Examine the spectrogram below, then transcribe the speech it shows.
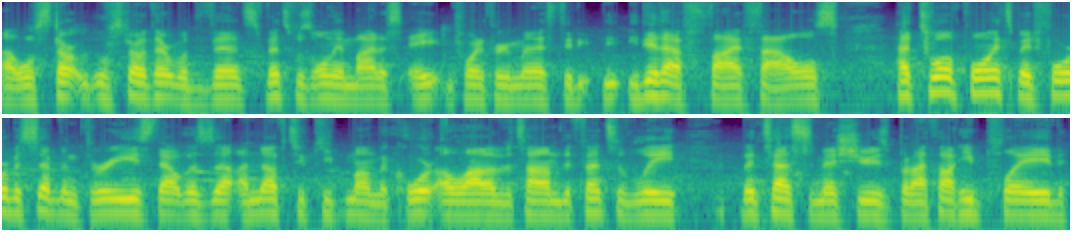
Uh, we'll start. We'll start there with Vince. Vince was only minus eight in 23 minutes. He, he did have five fouls. Had 12 points. Made four of his seven threes. That was uh, enough to keep him on the court a lot of the time. Defensively, Vince has some issues, but I thought he played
